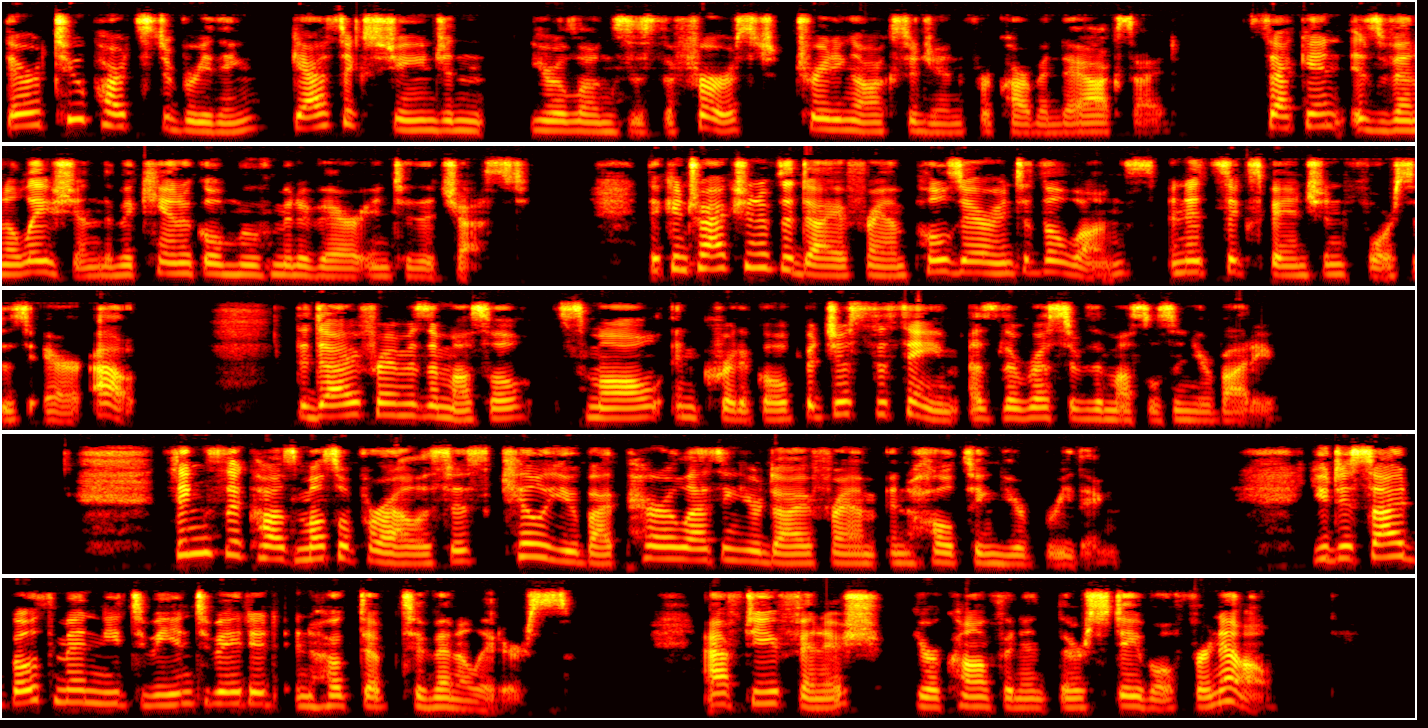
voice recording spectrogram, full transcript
There are two parts to breathing. Gas exchange in your lungs is the first, trading oxygen for carbon dioxide. Second is ventilation, the mechanical movement of air into the chest. The contraction of the diaphragm pulls air into the lungs, and its expansion forces air out. The diaphragm is a muscle, small and critical, but just the same as the rest of the muscles in your body. Things that cause muscle paralysis kill you by paralyzing your diaphragm and halting your breathing. You decide both men need to be intubated and hooked up to ventilators. After you finish, you're confident they're stable for now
